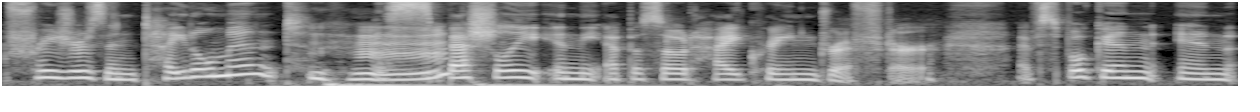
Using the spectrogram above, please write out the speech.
Frasier's entitlement, mm-hmm. especially in the episode High Crane Drifter. I've spoken in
